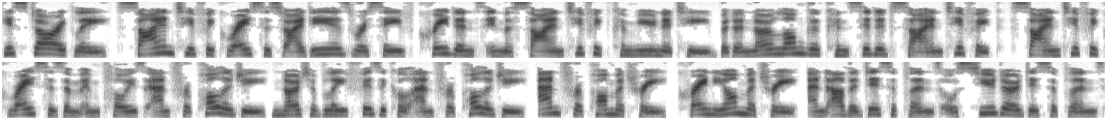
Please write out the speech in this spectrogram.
Historically, scientific racist ideas received credence in the scientific community but are no longer considered scientific. Scientific racism employs anthropology, notably physical anthropology, anthropometry, craniometry, and other disciplines or pseudo-disciplines,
